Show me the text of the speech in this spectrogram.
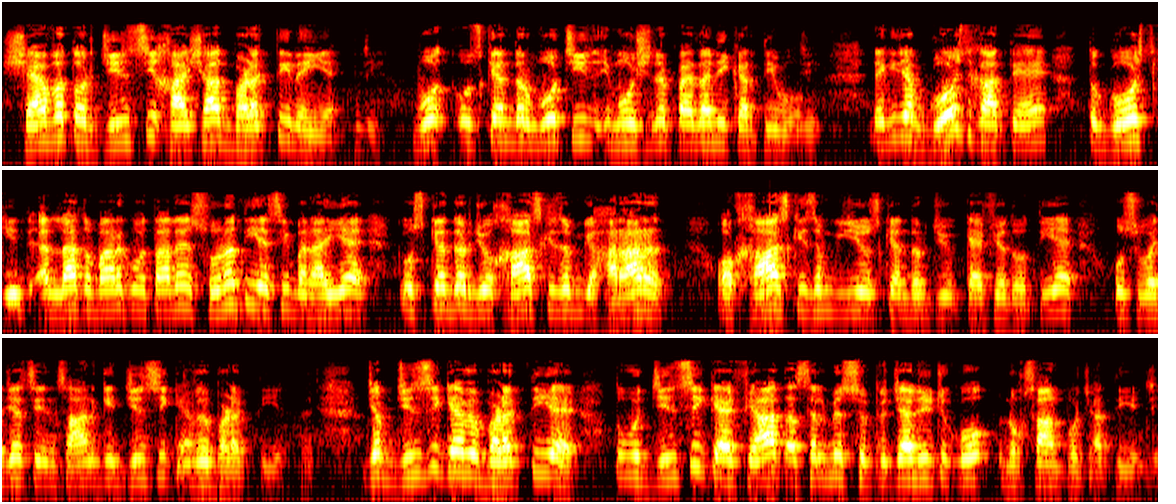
شہوت اور جنسی خواہشات بھڑکتی نہیں ہے جی۔ وہ اس کے اندر وہ چیز ایموشنل پیدا نہیں کرتی وہ۔ لیکن جب گوشت کھاتے ہیں تو گوشت کی اللہ تبارک و تعالی نے سنت ہی ایسی بنائی ہے کہ اس کے اندر جو خاص قسم کی حرارت اور خاص قسم کی جو اس کے اندر جو کیفیت ہوتی ہے اس وجہ سے انسان کی جنسی کیفیت بھڑکتی ہے۔ جب جنسی کیفیت بھڑکتی ہے تو وہ جنسی کیفیات اصل میں اسپرچولیٹی کو نقصان پہنچاتی ہے۔ جی۔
